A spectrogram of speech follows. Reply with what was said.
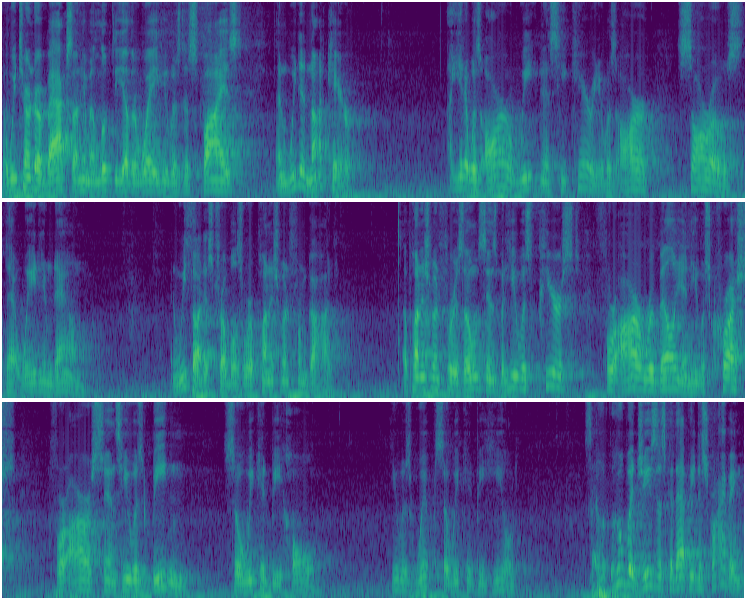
We turned our backs on him and looked the other way. He was despised, and we did not care. Yet it was our weakness he carried, it was our sorrows that weighed him down. And we thought his troubles were a punishment from God, a punishment for his own sins, but he was pierced for our rebellion, he was crushed for our sins, he was beaten so we could be whole, he was whipped so we could be healed. So who but Jesus could that be describing?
